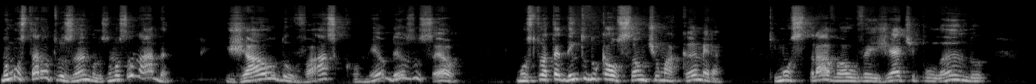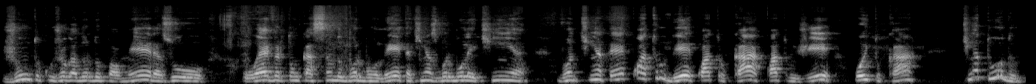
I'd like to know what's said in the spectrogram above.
Não mostraram outros ângulos, não mostrou nada. Já o do Vasco, meu Deus do céu, mostrou até dentro do calção tinha uma câmera que mostrava o Vegete pulando junto com o jogador do Palmeiras, o, o Everton caçando borboleta, tinha as borboletinhas, tinha até 4D, 4K, 4G, 8K, tinha tudo.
